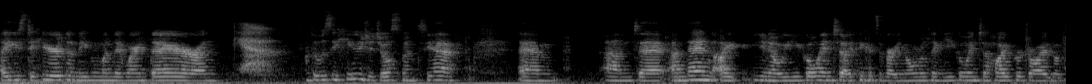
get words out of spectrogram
I used to hear them even when they weren't there, and Yeah. there was a huge adjustment. Yeah, um, and uh, and then I, you know, you go into I think it's a very normal thing. You go into hyperdrive of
